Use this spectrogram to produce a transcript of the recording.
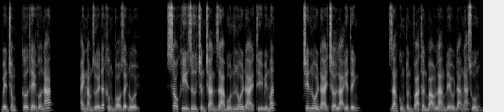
bên trong cơ thể vỡ nát. Anh nằm dưới đất không bỏ dậy nổi sau khi dư chấn tràn ra bốn lôi đài thì biến mất. Trên lôi đài trở lại yên tĩnh. Giang cung tuấn và thần bảo lang đều đã ngã xuống.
